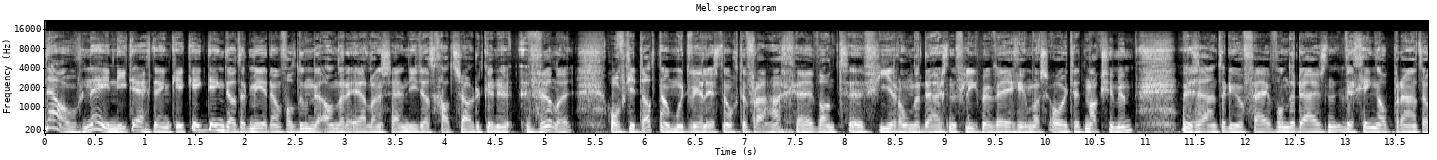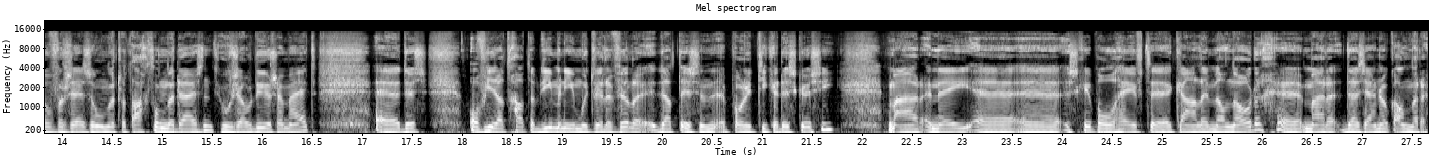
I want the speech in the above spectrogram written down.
nou, nee, niet echt, denk ik. Ik denk dat er meer dan voldoende andere airlines zijn... die dat gat zouden kunnen vullen. Of je dat nou moet willen, is nog de vraag. Hè, want uh, 400.000 vliegbewegingen was ooit het maximum. We zaten nu op 500.000. We gingen al praten over 600 tot 800.000. Hoezo duurzaamheid? Uh, dus of je dat gat op die manier moet willen vullen... dat is een politieke discussie. Maar nee, uh, Schiphol heeft uh, KLM wel nodig, maar daar zijn ook anderen.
